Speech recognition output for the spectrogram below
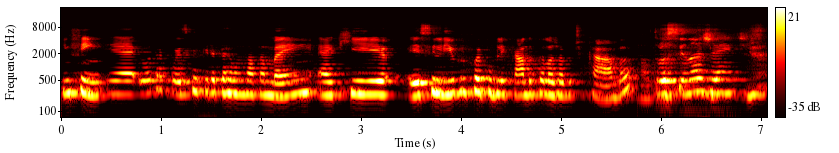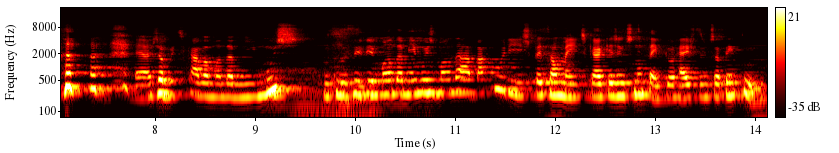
Enfim, é, outra coisa que eu queria perguntar também é que esse livro foi publicado pela Jabuticaba. Patrocina a gente. é, a Jabuticaba manda mimos. Inclusive, manda mimos, manda a Bacuri, especialmente, que é a que a gente não tem, porque o resto a gente já tem tudo.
